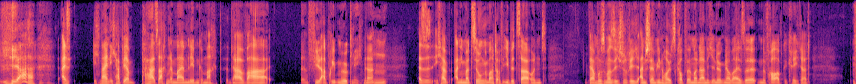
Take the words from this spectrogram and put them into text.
Ja, also ich meine, ich habe ja ein paar Sachen in meinem Leben gemacht. Da war äh, viel Abrieb möglich. Ne? Mhm. Also ich habe Animationen gemacht auf Ibiza und da muss man sich schon richtig anstellen wie ein Holzkopf, wenn man da nicht in irgendeiner Weise eine Frau abgekriegt hat.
